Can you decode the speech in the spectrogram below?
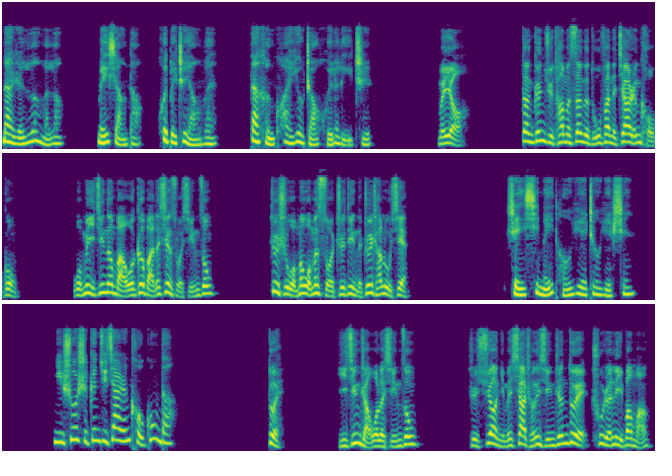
那人愣了愣，没想到会被这样问，但很快又找回了理智。没有，但根据他们三个毒贩的家人口供，我们已经能把握个把的线索行踪。这是我们我们所制定的追查路线。沈西眉头越皱越深。你说是根据家人口供的？对，已经掌握了行踪，只需要你们下城刑侦队出人力帮忙。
